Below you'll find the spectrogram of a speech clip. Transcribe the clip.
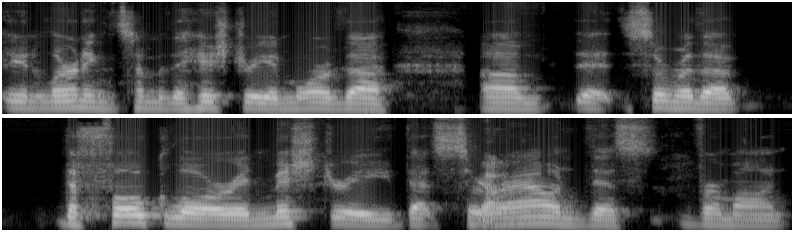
in learning some of the history and more of the um the, some of the the folklore and mystery that surround this Vermont.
